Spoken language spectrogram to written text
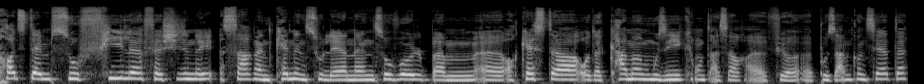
trotzdem so viele verschiedene Sachen kennenzulernen, sowohl beim äh, Orchester oder Kammermusik und als auch äh, für äh, Posaunenkonzerte,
